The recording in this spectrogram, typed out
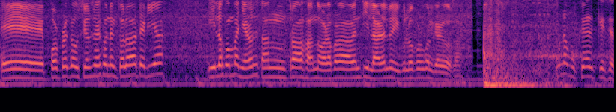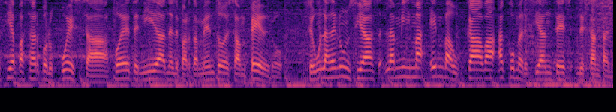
Eh, por precaución se desconectó la batería y los compañeros están trabajando ahora para ventilar el vehículo por cualquier cosa. Una mujer que se hacía pasar por jueza fue detenida en el departamento de San Pedro. Según las denuncias, la misma embaucaba a comerciantes de Santaní.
